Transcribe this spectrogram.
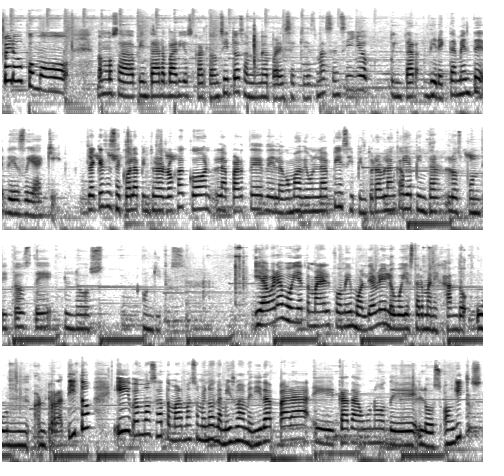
pero como vamos a pintar varios cartoncitos, a mí me parece que es más sencillo pintar directamente desde aquí. Ya que se secó la pintura roja con la parte de la goma de un lápiz y pintura blanca, voy a pintar los puntitos de los honguitos. Y ahora voy a tomar el foamy moldeable y lo voy a estar manejando un ratito. Y vamos a tomar más o menos la misma medida para eh, cada uno de los honguitos.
